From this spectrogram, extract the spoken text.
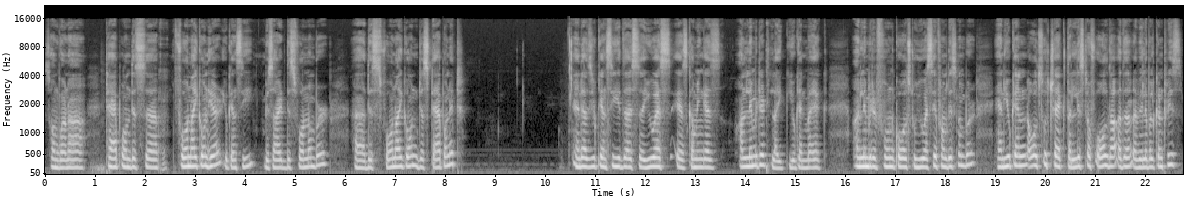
So I'm gonna tap on this uh, phone icon here. You can see beside this phone number uh, this phone icon just tap on it and as you can see this US uh, is coming as unlimited like you can make unlimited phone calls to USA from this number and you can also check the list of all the other available countries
